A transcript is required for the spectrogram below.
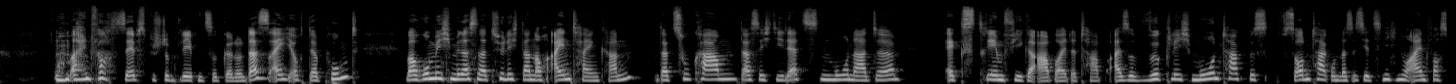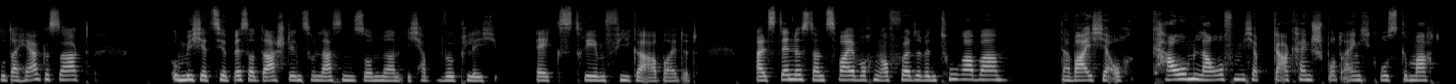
um einfach selbstbestimmt leben zu können. Und das ist eigentlich auch der Punkt, warum ich mir das natürlich dann auch einteilen kann. Dazu kam, dass ich die letzten Monate extrem viel gearbeitet habe. Also wirklich Montag bis Sonntag und das ist jetzt nicht nur einfach so dahergesagt, um mich jetzt hier besser dastehen zu lassen, sondern ich habe wirklich extrem viel gearbeitet. Als Dennis dann zwei Wochen auf Fuerteventura war, da war ich ja auch kaum laufen. Ich habe gar keinen Sport eigentlich groß gemacht.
